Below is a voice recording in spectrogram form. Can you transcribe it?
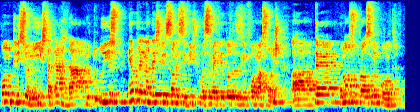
com nutricionista, cardápio, tudo isso, entra aí na descrição desse vídeo que você vai ter todas as informações. Até o nosso próximo encontro.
